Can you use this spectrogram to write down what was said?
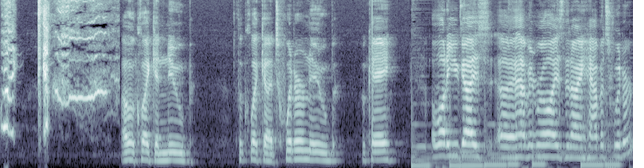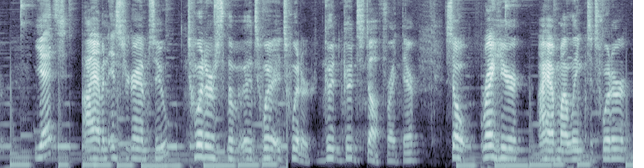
my god! I look like a noob. Look like a Twitter noob. Okay? A lot of you guys uh, haven't realized that I have a Twitter yet. I have an Instagram too. Twitter's the uh, twi Twitter. Good good stuff right there. So right here, I have my link to Twitter.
